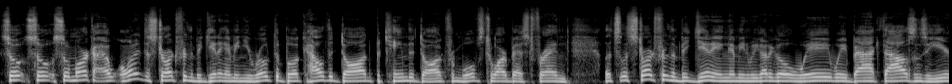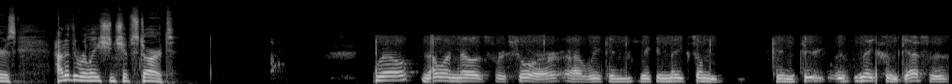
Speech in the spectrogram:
So so so Mark, I wanted to start from the beginning. I mean, you wrote the book How the Dog Became the Dog from Wolves to Our Best Friend. Let's let's start from the beginning. I mean, we got to go way way back thousands of years. How did the relationship start? Well, no one knows for sure. Uh, we can we can make some can make some guesses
